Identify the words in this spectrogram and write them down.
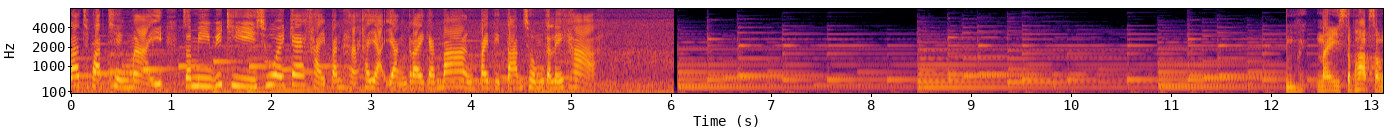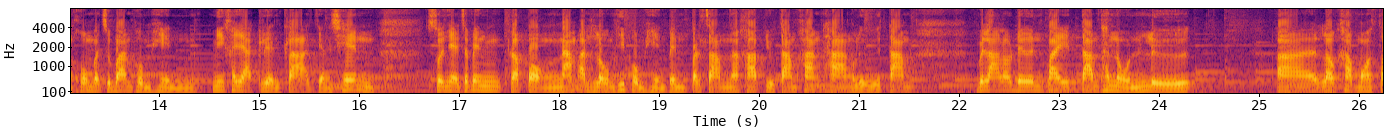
ราชพัฒเชียงใหม่ จะมีวิธีช่วยแก้ไขปัญหาขยะอย่างไรกันบ้าง ไปติดตามชมกันเลยค่ะ ในสภาพสังคมปัจจุบันผมเห็นมีขยะเกลื่อนกลาด อย่างเช่น ส่วนใหญ่จะเป็นกระป๋องน้ำอัดลมที่ผมเห็นเป็นประจำนะครับ อยู่ตามข้างทางหรือตามเวลาเราเดินไปตามถนนหรืออเราขับมอเตอร์ไซ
